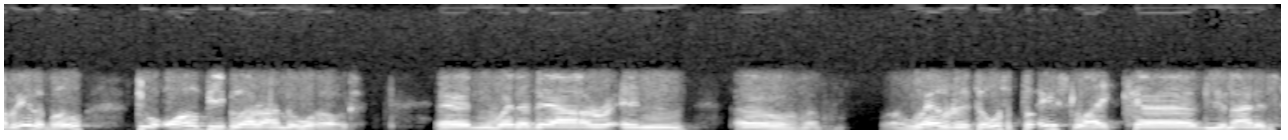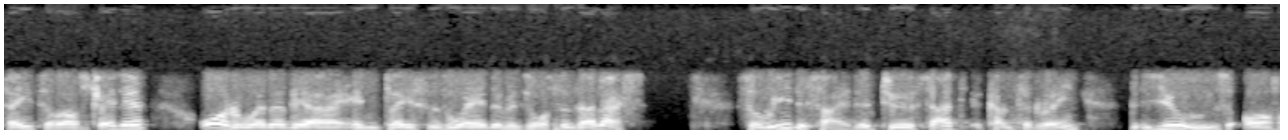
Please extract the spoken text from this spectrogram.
available to all people around the world. And whether they are in a well resourced place like uh, the United States or Australia, or whether they are in places where the resources are less. So we decided to start considering the use of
